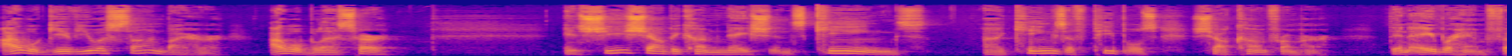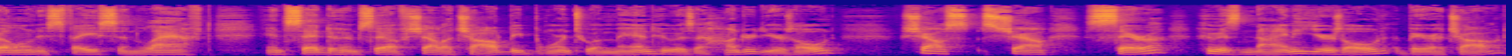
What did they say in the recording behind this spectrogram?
I will give you a son by her. I will bless her and she shall become nations, kings, uh, kings of peoples shall come from her. Then Abraham fell on his face and laughed and said to himself, Shall a child be born to a man who is a hundred years old? Shall, shall Sarah, who is ninety years old, bear a child?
